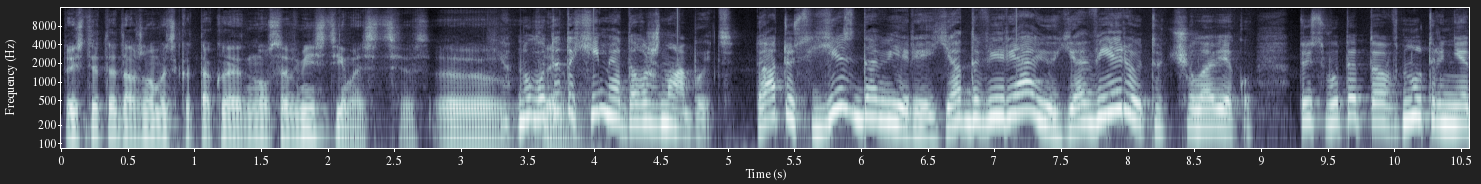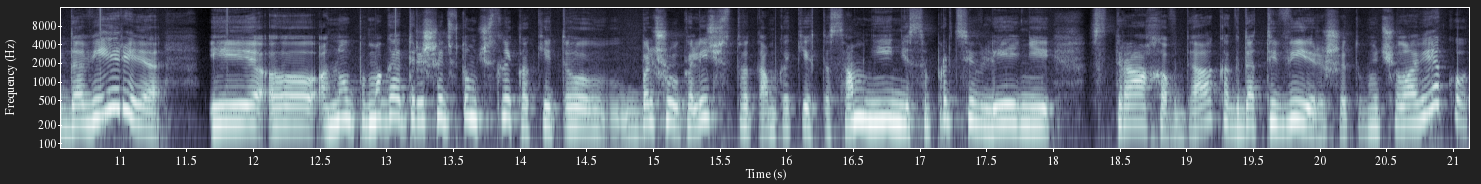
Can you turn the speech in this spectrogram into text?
То есть это должно быть как такая ну, совместимость. Э, ну вот эта химия должна быть. Да? То есть есть доверие, я доверяю, я верю этому человеку. То есть вот это внутреннее доверие, и э, оно помогает решить в том числе какие-то большое количество там каких-то сомнений, сопротивлений, страхов, да, когда ты веришь этому человеку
